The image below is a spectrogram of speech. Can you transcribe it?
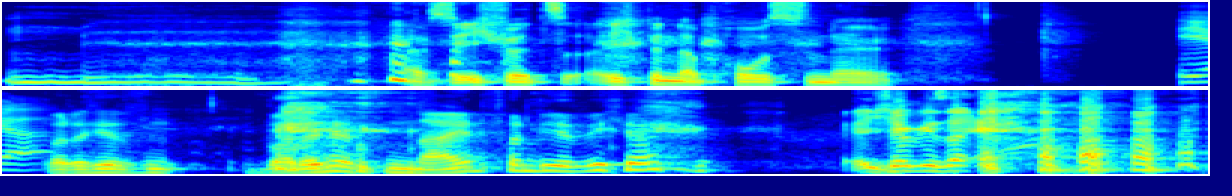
Nö. Also ich würde, ich bin da professionell. Ja. War das jetzt ein, war das jetzt ein Nein von dir, Richard? Ich habe gesagt,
